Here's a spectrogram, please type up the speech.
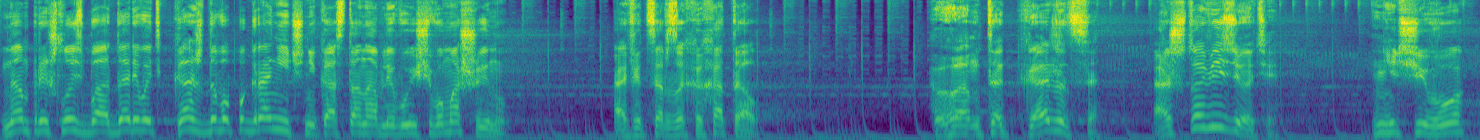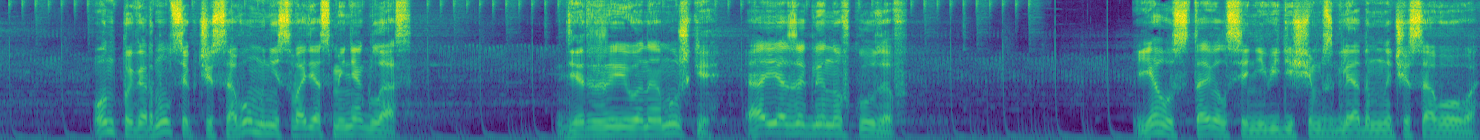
нам пришлось бы одаривать каждого пограничника, останавливающего машину. Офицер захохотал. «Вам так кажется? А что везете?» «Ничего». Он повернулся к часовому, не сводя с меня глаз. «Держи его на мушке, а я загляну в кузов». Я уставился невидящим взглядом на часового.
